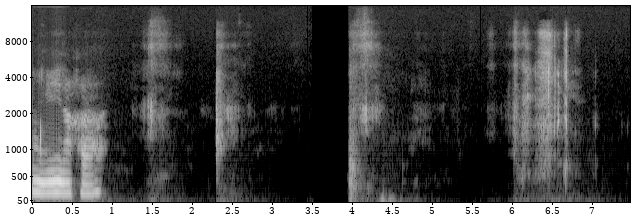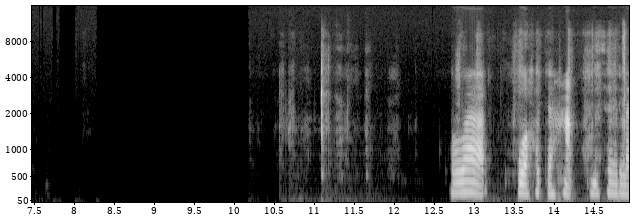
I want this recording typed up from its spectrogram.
งนี้นะคะ เพราะว่าหัวเขาจะหักไม่ใช่อะไร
